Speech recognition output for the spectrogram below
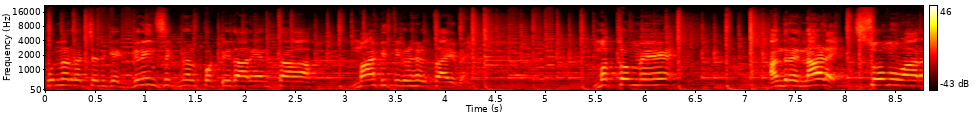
ಪುನರ್ರಚನೆಗೆ ಗ್ರೀನ್ ಸಿಗ್ನಲ್ ಕೊಟ್ಟಿದ್ದಾರೆ ಅಂತ ಮಾಹಿತಿಗಳು ಹೇಳ್ತಾ ಇವೆ. ಮತ್ತೊಮ್ಮೆ, ಅಂದ್ರೆ ನಾಳೆ ಸೋಮವಾರ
